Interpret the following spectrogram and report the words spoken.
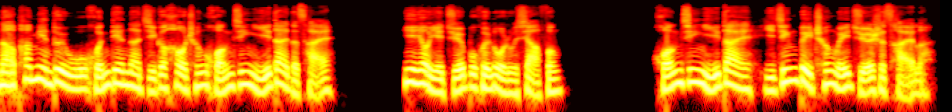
哪怕面对武魂殿那几个号称黄金一代的才，叶耀也绝不会落入下风。黄金一代已经被称为绝世才了。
